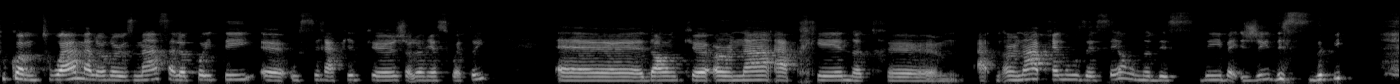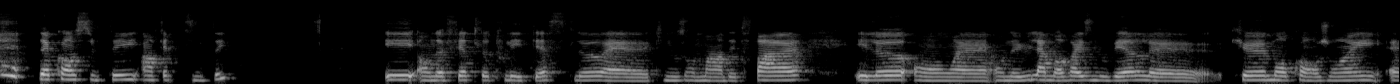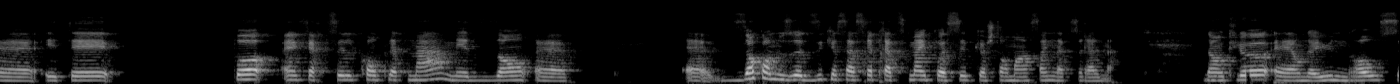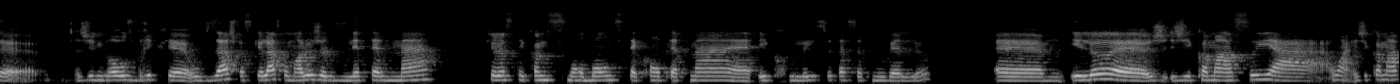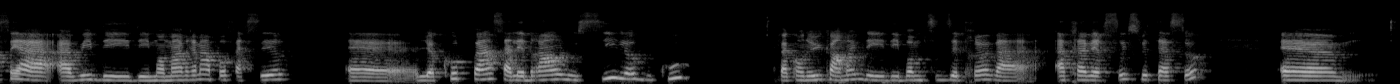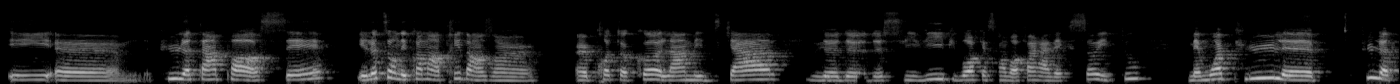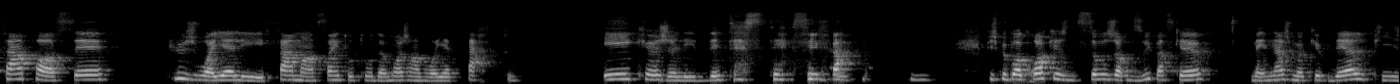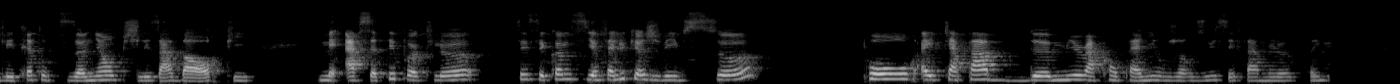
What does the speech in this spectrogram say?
tout comme toi, malheureusement, ça n'a pas été euh, aussi rapide que je l'aurais souhaité. Euh, donc, euh, un an après notre un an après nos essais, on a décidé, ben, j'ai décidé de consulter en fertilité. Et on a fait tous les tests qu'ils nous ont demandé de faire. Et là, on, on a eu la mauvaise nouvelle que mon conjoint était pas infertile complètement, mais disons, euh, euh, disons qu'on nous a dit que ça serait pratiquement impossible que je tombe enceinte naturellement. Donc là, euh, on a eu une grosse, j'ai une grosse brique au visage parce que là, à ce moment-là, je le voulais tellement que là, c'était comme si mon monde s'était complètement écroulé suite à cette nouvelle-là. et là, j'ai commencé à, ouais, j'ai commencé à, vivre des, moments vraiment pas faciles. Euh, le couple, hein, ça l'ébranle aussi, là, beaucoup. Fait qu'on a eu quand même des, bonnes petites épreuves à, traverser suite à ça. Euh, et euh, plus le temps passait, et là, tu sais, on est comme entré dans un, protocole hein, médical de, suivi, puis voir qu'est-ce qu'on va faire avec ça et tout. Mais moi, plus le, plus le temps passait, plus je voyais les femmes enceintes autour de moi, j'en voyais partout et que je les détestais, ces femmes. Puis je peux pas croire que je dis ça aujourd'hui parce que maintenant, je m'occupe d'elles, puis je les traite aux petits oignons, puis je les adore. Puis... Mais à cette époque-là, c'est comme s'il a fallu que je vive ça pour être capable de mieux accompagner aujourd'hui ces femmes-là.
